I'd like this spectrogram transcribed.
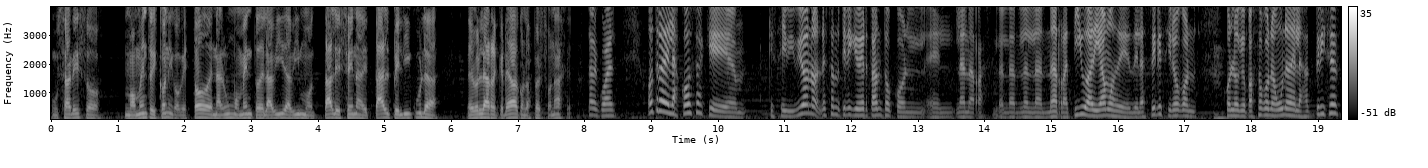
usar eso, momento icónico que todo en algún momento de la vida vimos tal escena de tal película, de verla recreada con los personajes. Tal cual. Otra de las cosas que, que se vivió, no, esto no tiene que ver tanto con el- la, narra- la, la- la- la narrativa, digamos, de, de la serie, sino con, con lo que pasó con alguna de las actrices.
